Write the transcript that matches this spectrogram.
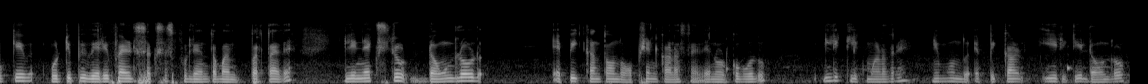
Okay O T P verified successfully ಅಂತ ಬಂದು, ಬರ್ತಾ ಇದೆ. ಇಲ್ಲಿ ನೆಕ್ಸ್ಟು ಡೌನ್ಲೋಡ್ ಎಪಿಕ್ ಅಂತ ಒಂದು ಆಪ್ಷನ್ ಕಾಣಿಸ್ತಾ ಇದೆ. ನೋಡ್ಕೋಬೋದು. ಇಲ್ಲಿ ಕ್ಲಿಕ್ ಮಾಡಿದ್ರೆ ನಿಮ್ಮೊಂದು ಎಪಿಕ್ ಕಾರ್ಡ್ ಈ ರೀತಿ ಡೌನ್ಲೋಡ್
